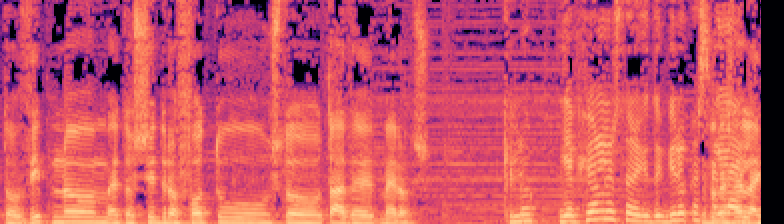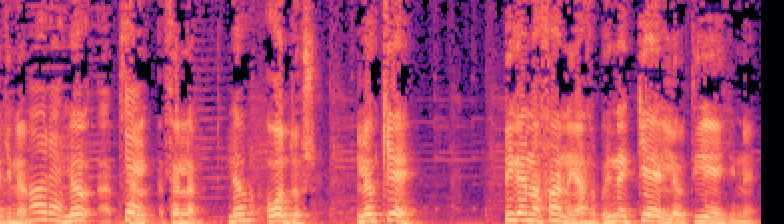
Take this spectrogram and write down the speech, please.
το δείπνο με τον σύντροφό του στο τάδε μέρος. Και λέω. Για ποιον λες τώρα, για τον κύριο Κασελάκη. Τον Κασελάκη, ναι. Ωραία. Λέω, και; Θέλ, λέω όντως. Λέω και. Πήγαν να φάνε οι άνθρωποι. Είναι και, λέω, τι έγινε.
